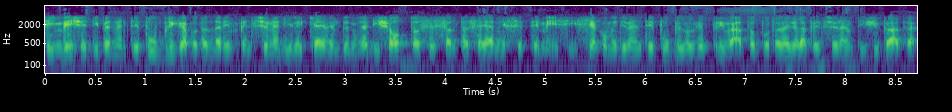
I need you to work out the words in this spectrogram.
Se invece è dipendente pubblica potrà andare in pensione di vecchiaia nel 2018 a 66 anni e 7 mesi. Sia come dipendente pubblico che privato potrà avere la pensione anticipata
